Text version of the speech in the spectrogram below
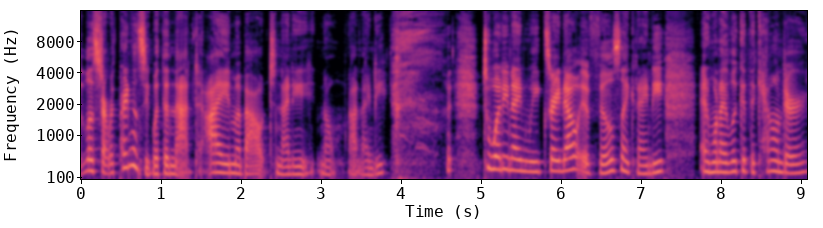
let's start with pregnancy within that. I am about 90, no, not 90. 29 weeks right now. It feels like 90. And when I look at the calendar,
